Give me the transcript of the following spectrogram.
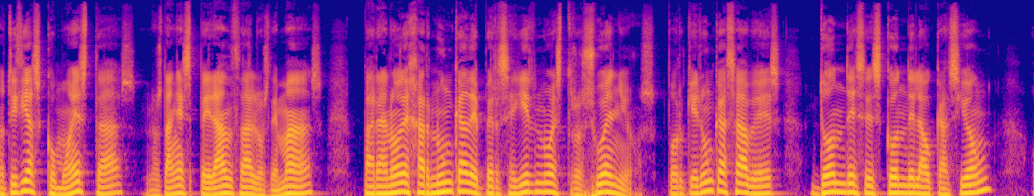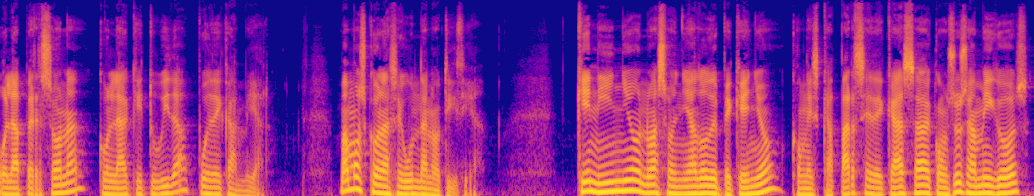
Noticias como estas nos dan esperanza a los demás para no dejar nunca de perseguir nuestros sueños, porque nunca sabes dónde se esconde la ocasión o la persona con la que tu vida puede cambiar. Vamos con la segunda noticia. ¿Qué niño no ha soñado de pequeño con escaparse de casa con sus amigos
